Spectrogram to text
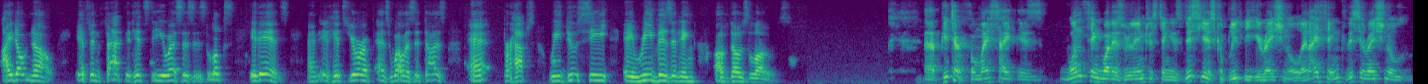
I don't know. If in fact it hits the U.S. as it looks it is, and it hits Europe as well as it does, and eh, perhaps we do see a revisiting of those lows. Uh, Peter, from my side, is one thing what is really interesting is this year is completely irrational, and I think this irrational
